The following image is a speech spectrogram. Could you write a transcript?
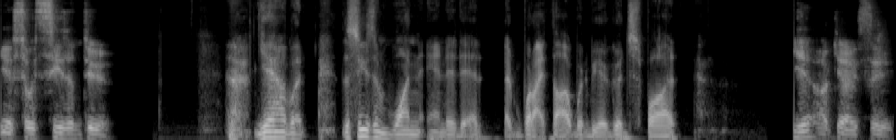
Yeah, so it's season two. Yeah, but the season one ended at, at what I thought would be a good spot. Yeah, okay, I see.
